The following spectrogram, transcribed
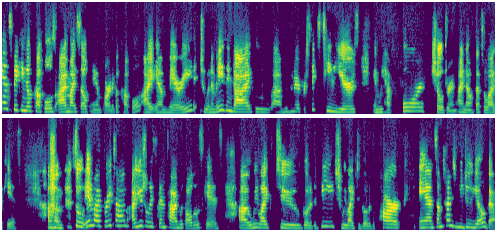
And speaking of couples, I myself am part of a couple. I am married to an amazing guy who uh, we've been married for 16 years and we have four children. I know that's a lot of kids. Um, so in my free time, I usually spend time with all those kids. Uh, we like to go to the beach. We like to go to the park. And sometimes we do yoga.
